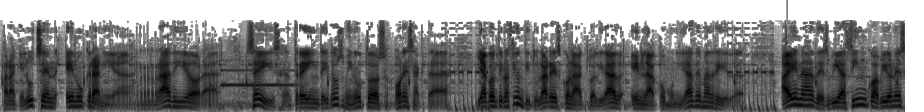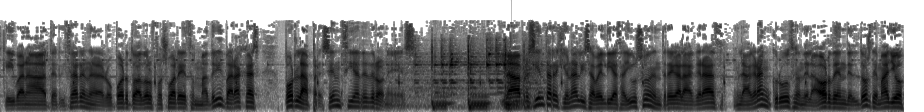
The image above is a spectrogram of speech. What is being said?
para que luchen en Ucrania. Radio Hora. 6, 32 minutos, hora exacta. Y a continuación titulares con la actualidad en la Comunidad de Madrid. AENA desvía cinco aviones que iban a aterrizar en el aeropuerto Adolfo Suárez Madrid-Barajas por la presencia de drones. La presidenta regional Isabel Díaz Ayuso entrega la, la, Gran Cruz de la Orden del 2 de mayo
